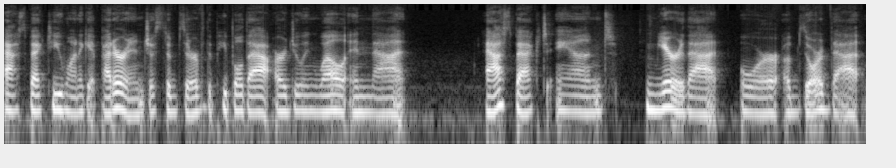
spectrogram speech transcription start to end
aspect you want to get better in. Just observe the people that are doing well in that aspect and mirror that or absorb that,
